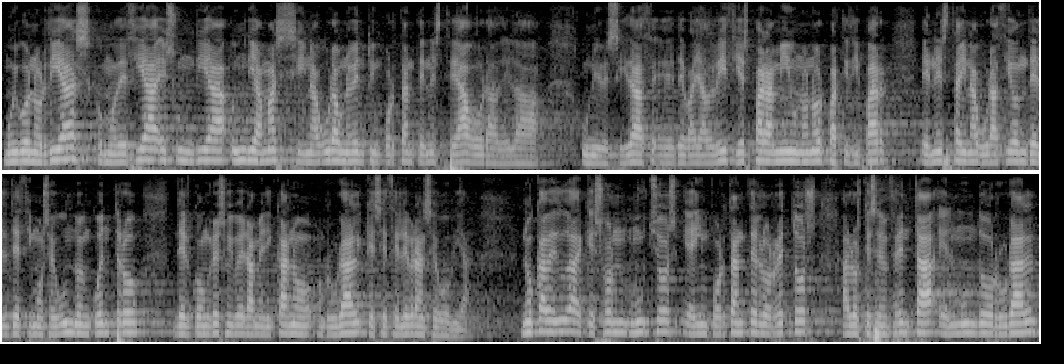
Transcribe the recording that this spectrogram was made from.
Muy buenos días. Como decía, es un día, un día más se inaugura un evento importante en este ágora de la Universidad eh, de Valladolid y es para mí un honor participar en esta inauguración del decimosegundo encuentro del Congreso Iberoamericano Rural que se celebra en Segovia. No cabe duda de que son muchos e importantes los retos a los que se enfrenta el mundo rural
